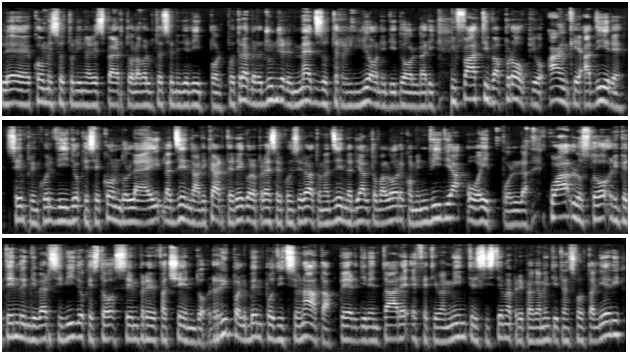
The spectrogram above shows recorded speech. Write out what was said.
le, come sottolinea l'esperto la valutazione di Ripple. Potrebbe raggiungere il mezzo trilione di dollari. Infatti infatti va proprio anche a dire, sempre in quel video, che secondo lei l'azienda ha le carte regola per essere considerata un'azienda di alto valore come Nvidia o Apple. Qua lo sto ripetendo in diversi video che sto sempre facendo. Ripple è ben posizionata per diventare effettivamente il sistema per i pagamenti transfrontalieri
